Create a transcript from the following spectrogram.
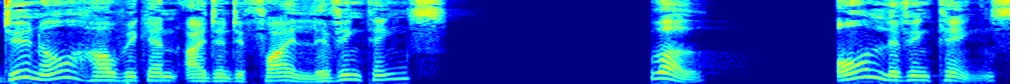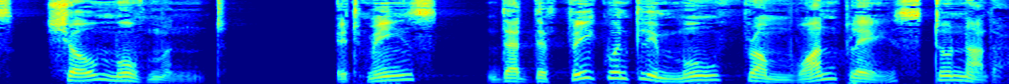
Do you know how we can identify living things? Well, all living things show movement. It means that they frequently move from one place to another.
